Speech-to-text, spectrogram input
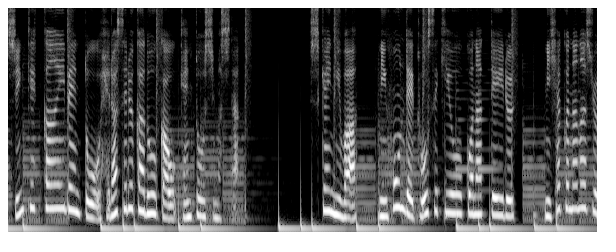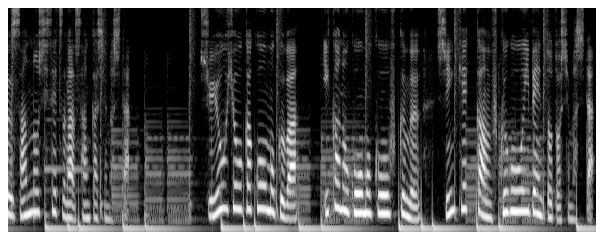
心血管イベントを減らせるかどうかを検討しました。試験には日本で透析を行っている273の施設が参加しました。主要評価項目は以下の項目を含む心血管複合イベントとしました。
